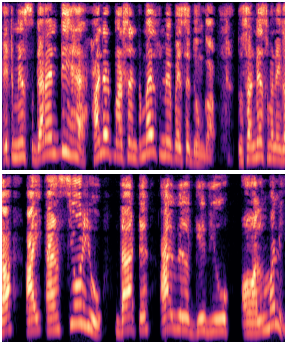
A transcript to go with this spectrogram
इट मीन्स गारंटी है हंड्रेड परसेंट मैं तुम्हें पैसे दूँगा। तो सेंटेंस बनेगा I ensure you that I will give you all money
